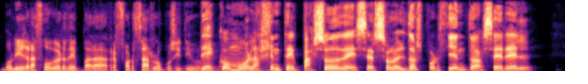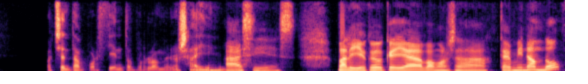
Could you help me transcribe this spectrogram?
bolígrafo verde para reforzar lo positivo. De cómo la gente pasó de ser solo el 2% a ser el 80% por lo menos ahí. Así es. Vale, yo creo que ya vamos a terminando.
